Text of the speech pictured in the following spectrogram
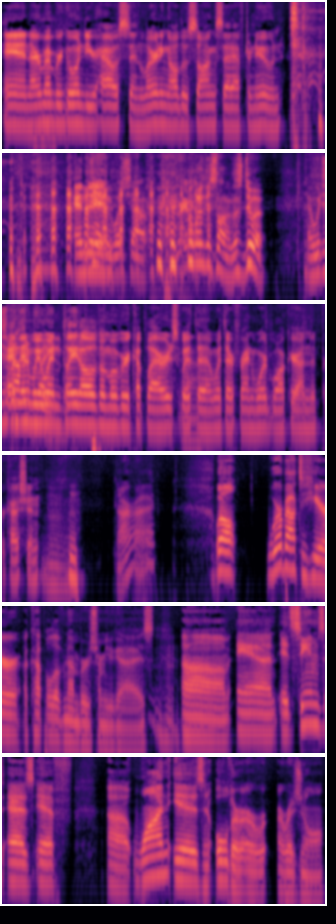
And Mm-hmm. I remember going to your house and learning all those songs that afternoon. and Yeah, then watch out. We're going to learn this song. Let's do it. And we just and out there then we played. went and played all of them over a couple hours with uh, with our friend Ward Walker on the percussion. All right. Well, we're about to hear a couple of numbers from you guys, um, and it seems as if uh, one is an older or- original,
